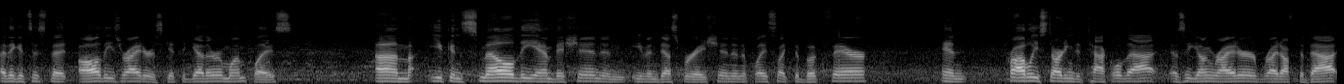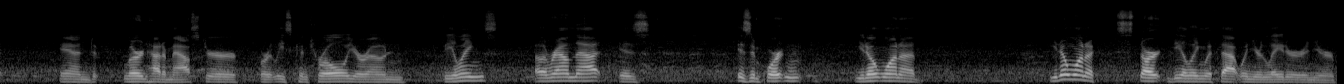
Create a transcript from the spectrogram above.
I think it's just that all these writers get together in one place. Um, you can smell the ambition and even desperation in a place like the book fair, and probably starting to tackle that as a young writer right off the bat and learn how to master or at least control your own feelings around that is is important. You don't want to you don't want to start dealing with that when you're later in your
